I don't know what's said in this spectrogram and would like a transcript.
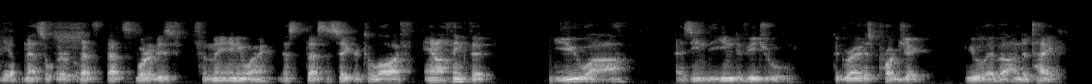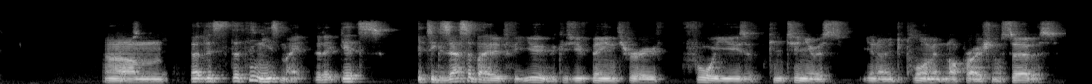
Yep. And that's what that's that's what it is for me anyway. That's that's the secret to life. And I think that you are, as in the individual, the greatest project you'll ever undertake. Um, but this, the thing is, mate, that it gets it's exacerbated for you because you've been through four years of continuous, you know, deployment and operational service.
